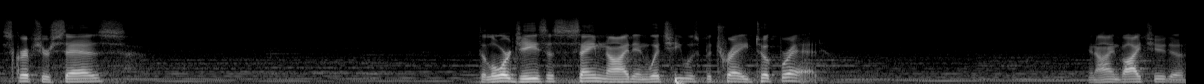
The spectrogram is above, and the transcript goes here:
Scripture says the Lord Jesus, same night in which he was betrayed, took bread. And I invite you to,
